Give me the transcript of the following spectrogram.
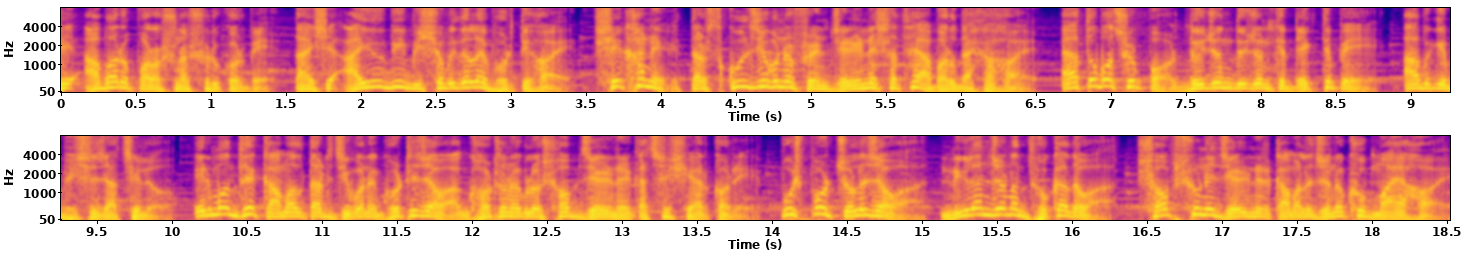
সে আবারও পড়াশোনা শুরু করবে। তাই সে আইইউবি বিশ্ববিদ্যালয়ে ভর্তি হয়। সেখানে তার স্কুল জীবনের ফ্রেন্ড জেরিনের সাথে আবারও দেখা হয়। এত বছর পর দুইজন দুইজনকে দেখতে পেয়ে আবেগে ভেসে যাচ্ছিল। এর মধ্যে কামাল তার জীবনে ঘটে যাওয়া ঘটনাগুলো সব জেরিনের কাছে শেয়ার করে। পুষ্পর চলে যাওয়া, নীলাঞ্জনার ধোকা দেওয়া, সব শুনে জেরিনের কামালের জন্য খুব মায়া হয়।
